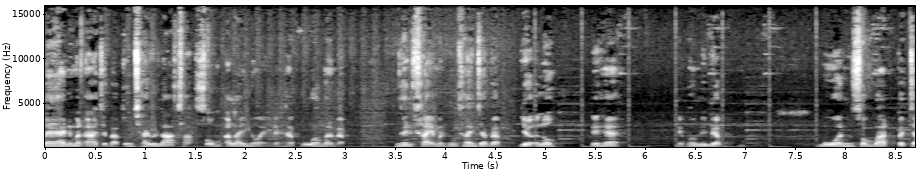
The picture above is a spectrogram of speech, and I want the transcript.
แรกๆเนี่ยมันอาจจะแบบต้องใช้เวลาสะสมอะไรหน่อยนะครับ เพราะว่ามันแบบเงื่อนไขมันค่อนข้างจะแบบเยอะเนาะนะฮะเดี๋ยวเพราะมีแบบม้วนสมบัติประจ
